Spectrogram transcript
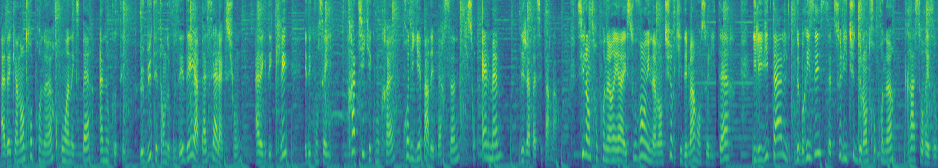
avec un entrepreneur ou un expert à nos côtés. Le but étant de vous aider à passer à l'action avec des clés et des conseils pratiques et concrets prodigués par des personnes qui sont elles-mêmes déjà passées par là. Si l'entrepreneuriat est souvent une aventure qui démarre en solitaire, il est vital de briser cette solitude de l'entrepreneur grâce au réseau.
